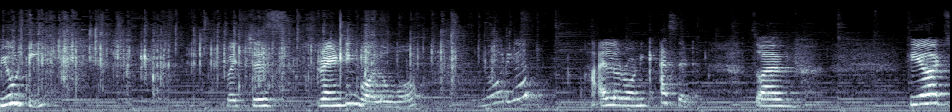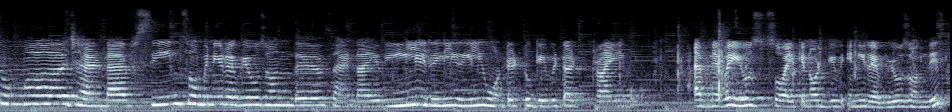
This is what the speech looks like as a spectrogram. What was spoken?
beauty which is trending all over. L'Oreal hyaluronic acid. So I've heard so much and I've seen so many reviews on this and I really really really wanted to give it a try. I've never used so I cannot give any reviews on this.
